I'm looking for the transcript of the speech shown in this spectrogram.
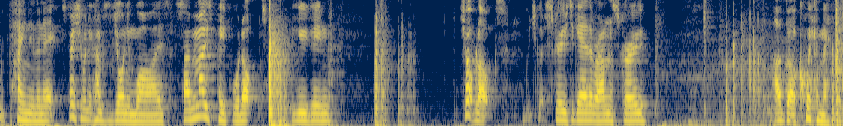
a pain in the neck, especially when it comes to joining wires. So most people would opt for using choc blocks, which got screw together, unscrew. I've got a quicker method.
